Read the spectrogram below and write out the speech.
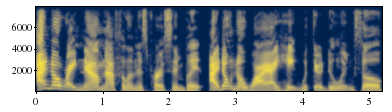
I know right now I'm not feeling this person, but I don't know why I hate what they're doing. So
